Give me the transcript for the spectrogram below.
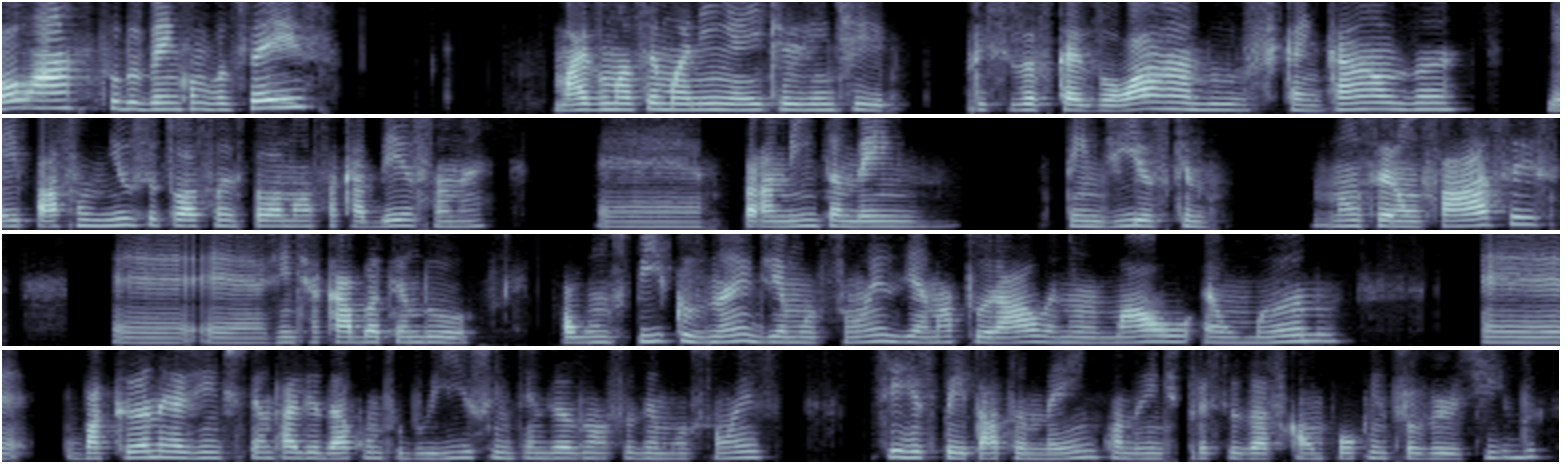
Olá, tudo bem com vocês? Mais uma semaninha aí que a gente precisa ficar isolado, ficar em casa, e aí passam mil situações pela nossa cabeça, né? É, para mim também tem dias que não serão fáceis, é, é, a gente acaba tendo alguns picos, né, de emoções, e é natural, é normal, é humano. É, o bacana é a gente tentar lidar com tudo isso, entender as nossas emoções, se respeitar também, quando a gente precisar ficar um pouco introvertido,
